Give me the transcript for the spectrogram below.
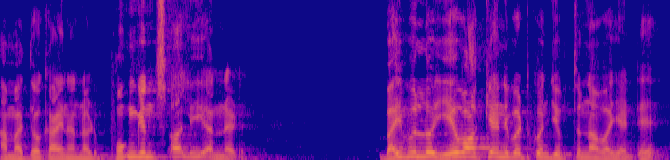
ఆ మధ్య ఒక ఆయన అన్నాడు పొంగించాలి అన్నాడు. బైబిల్లో ఏ వాక్యాన్ని పట్టుకొని చెప్తున్నావా అంటే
